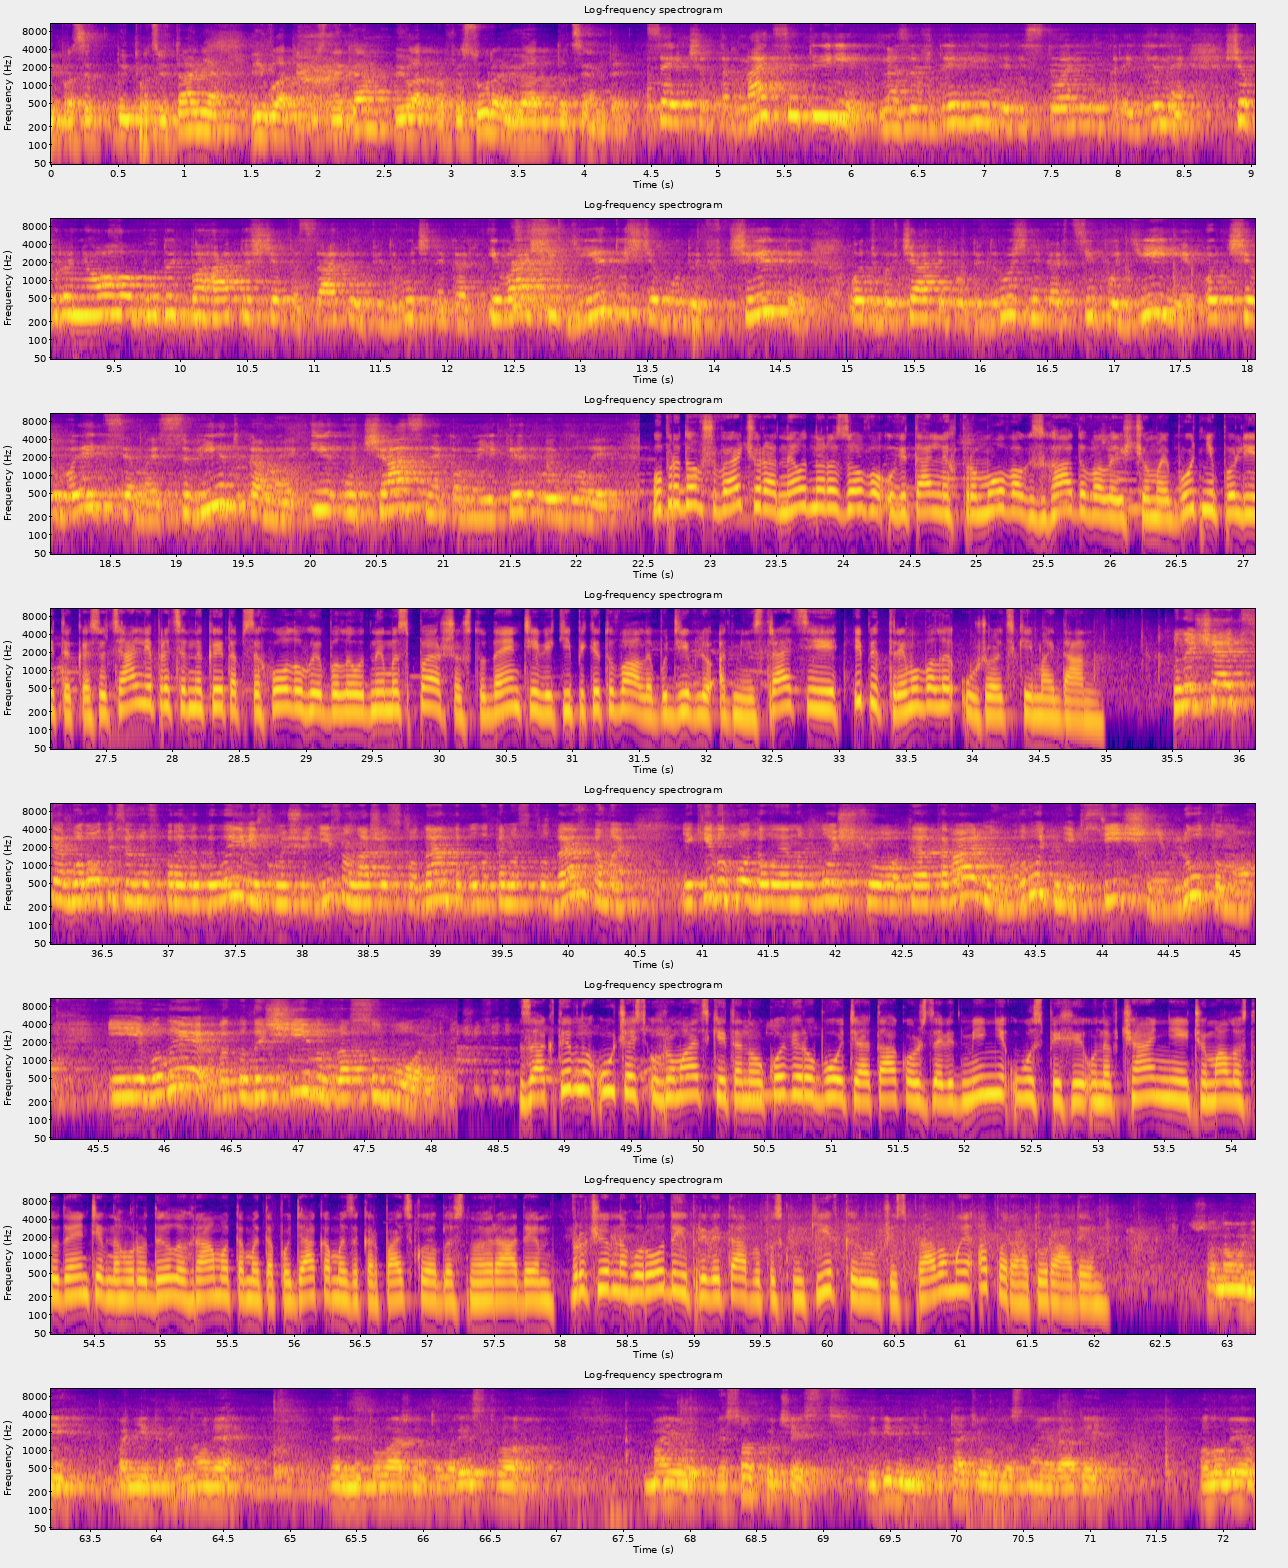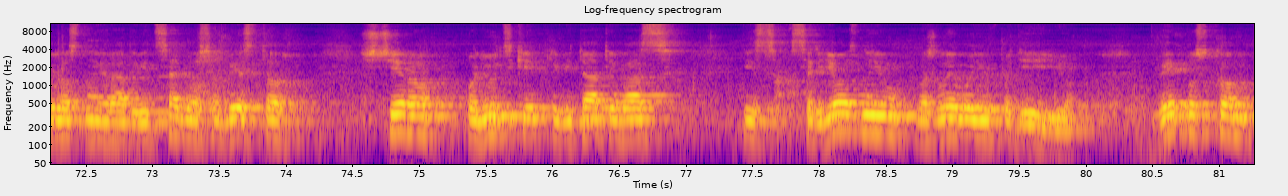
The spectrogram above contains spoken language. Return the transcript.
і процвітання, віват випускникам, віват професура, віват доценти. Цей 14-й рік назавжди війде в історію України, що про нього будуть багато ще писати у підручниках, і ваші діти ще будуть вчити, от вивчати по підручниках ці події очевидцями, свідками і учасниками, яких ви були. Упродовж вечора неодноразово у вітальних промовах згадували, що майбутні політики, соціальні працівники та психологи були одними з перших студентів, які пікетували будівлю адміністрації і підтримували Ужгородський майдан. Вони вчаться боротися за справедливість, тому що дійсно наші студенти були тими студентами, які виходили на площу театральну в грудні, в січні, в лютому і вели викладачів за собою. За активну участь у громадській та науковій роботі, а також за відмінні успіхи у навчанні, чимало студентів нагородили грамотами та подяками Закарпатської обласної ради. Вручив нагороди і привітав випускників, керуючи справами апарату ради. Шановні пані та панове, вельми поважне товариство, маю високу честь від імені депутатів обласної ради, голови обласної ради, від себе особисто щиро по-людськи привітати вас із серйозною важливою подією, випуском,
